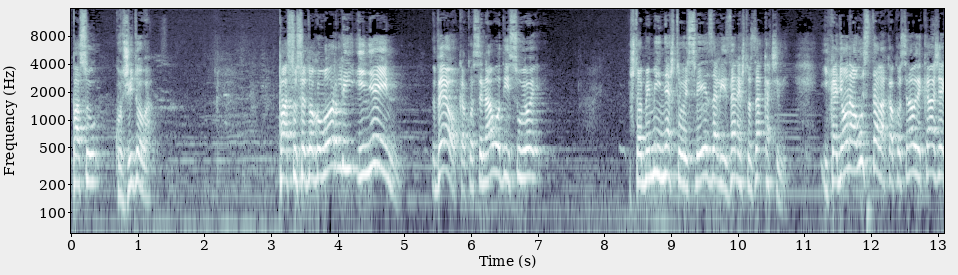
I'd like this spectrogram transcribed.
Pa su kod židova. Pa su se dogovorili i njen veo, kako se navodi, su joj što bi mi nešto joj svezali i za nešto zakačili. I kad je ona ustala, kako se navode, kaže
